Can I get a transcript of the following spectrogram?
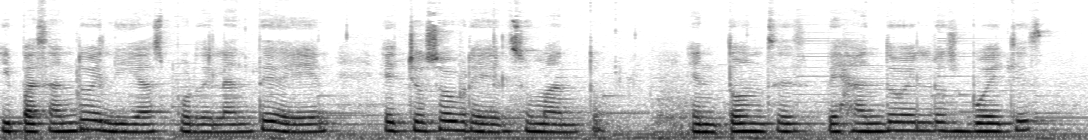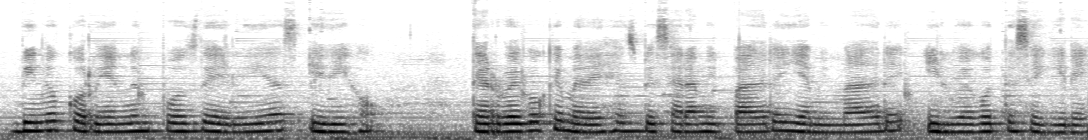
Y pasando Elías por delante de él, echó sobre él su manto. Entonces, dejando él los bueyes, vino corriendo en pos de Elías y dijo, Te ruego que me dejes besar a mi padre y a mi madre, y luego te seguiré.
